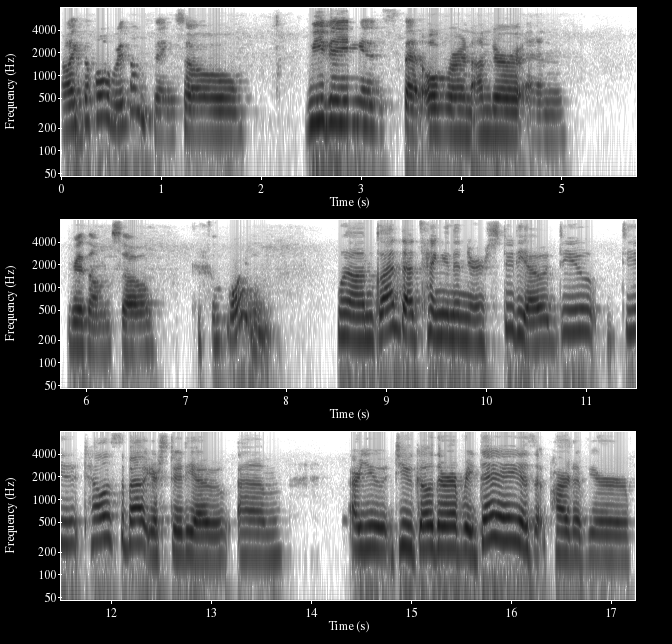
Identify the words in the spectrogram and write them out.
I like the whole rhythm thing. So weaving is that over and under and rhythm. So it's important. Well, I'm glad that's hanging in your studio. Do you do you tell us about your studio? Um, are you do you go there every day? Is it part of your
